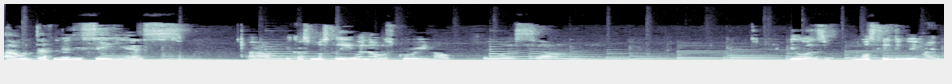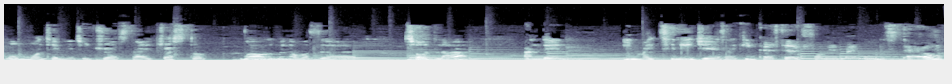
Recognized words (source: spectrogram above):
I would definitely say yes, um, because mostly when I was growing up, it was um, it was mostly the way my mom wanted me to dress. I dressed up well when I was a toddler and then in my teenage years I think I started forming my own style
